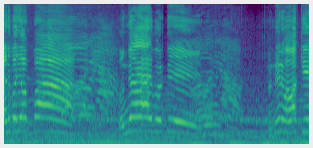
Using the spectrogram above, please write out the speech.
गणपती बाप्पा मंगल मूर्ती! मंदिर की!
